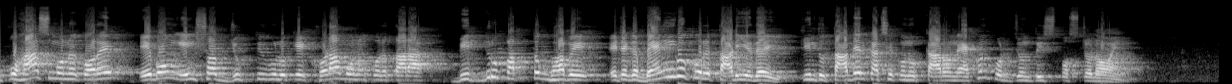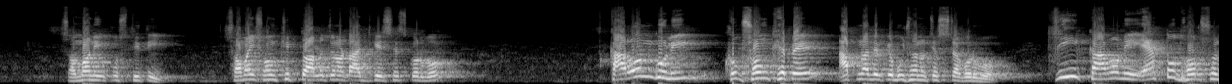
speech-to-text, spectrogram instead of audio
উপহাস মনে করে এবং এই সব যুক্তিগুলোকে খোড়া মনে করে তারা বিদ্রুপাত্মকভাবে এটাকে ব্যঙ্গ করে তাড়িয়ে দেয়, কিন্তু তাদের কাছে কোনো কারণ এখন পর্যন্ত স্পষ্ট নয়। সম্মানীয় উপস্থিতি, সময় সংক্ষিপ্ত আলোচনাটা আজকে শেষ করব। কারণগুলি খুব সংক্ষেপে আপনাদেরকে বোঝানোর চেষ্টা করব। কি কারণে এত ধর্ষণ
